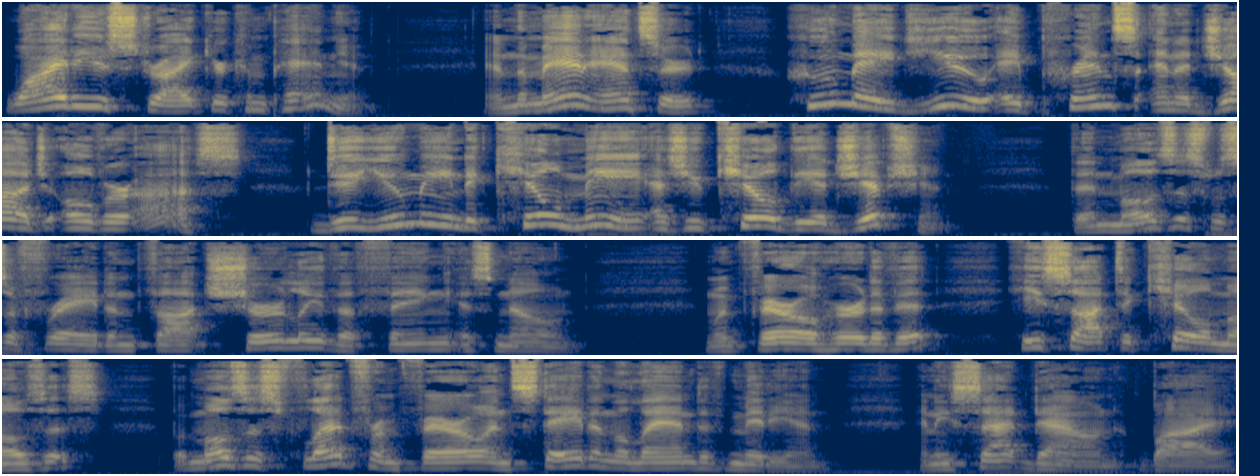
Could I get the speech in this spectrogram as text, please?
Why do you strike your companion? And the man answered, Who made you a prince and a judge over us? Do you mean to kill me as you killed the Egyptian? Then Moses was afraid and thought, Surely the thing is known. When Pharaoh heard of it, he sought to kill Moses. But Moses fled from Pharaoh and stayed in the land of Midian, and he sat down by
